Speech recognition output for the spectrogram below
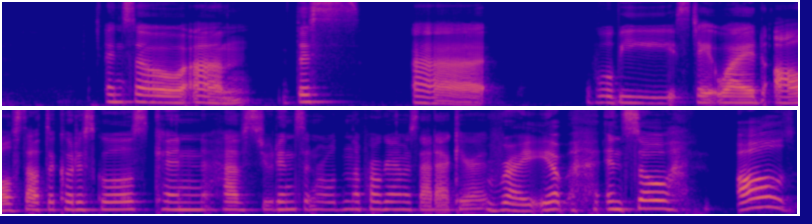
And so um, this uh, will be statewide. All South Dakota schools can have students enrolled in the program. Is that accurate? Right. Yep. And so all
